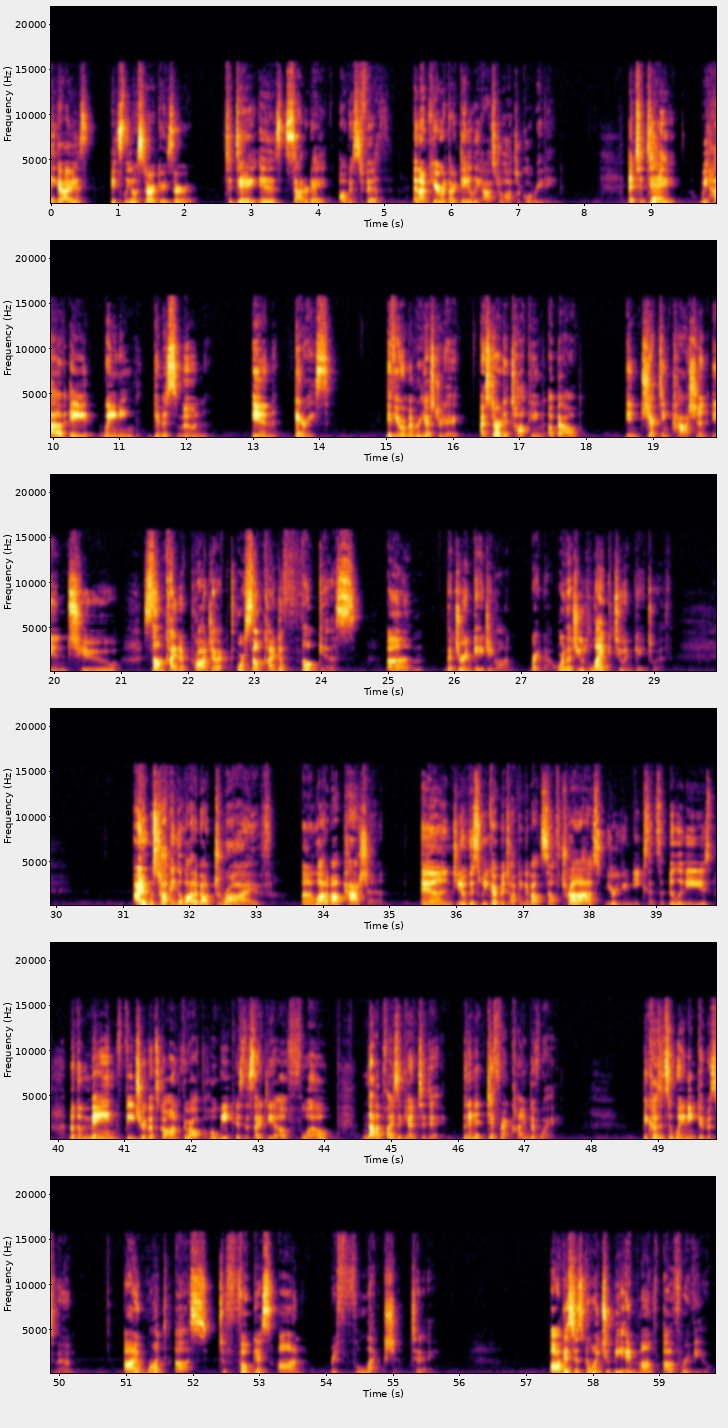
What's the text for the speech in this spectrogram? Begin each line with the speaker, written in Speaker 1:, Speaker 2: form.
Speaker 1: Hey guys, it's Leo Stargazer. Today is Saturday, August 5th, and I'm here with our daily astrological reading. And today we have a waning gibbous moon in Aries. If you remember yesterday, I started talking about injecting passion into some kind of project or some kind of focus um, that you're engaging on right now or that you'd like to engage with. I was talking a lot about drive, a lot about passion. And, you know, this week I've been talking about self trust, your unique sensibilities. But the main feature that's gone throughout the whole week is this idea of flow. And that applies again today, but in a different kind of way. Because it's a waning gibbous moon, I want us to focus on reflection today. August is going to be a month of review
